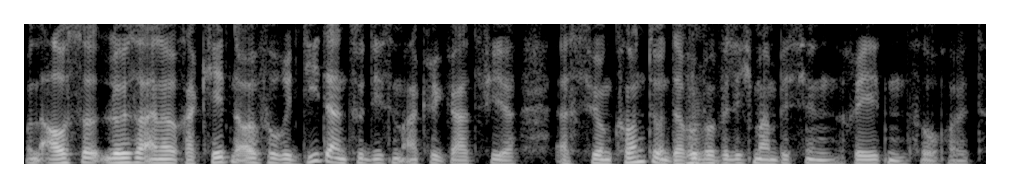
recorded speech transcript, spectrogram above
und Auslöser einer Raketeneuphorie, die dann zu diesem Aggregat 4 erst führen konnte. Und darüber will ich mal ein bisschen reden, so heute.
